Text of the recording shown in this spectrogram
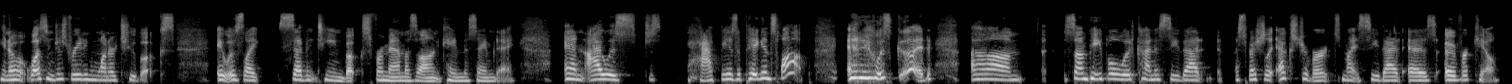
You know it wasn't just reading one or two books. It was like 17 books from amazon came the same day. And i was just happy as a pig in slop and it was good. Um, some people would kind of see that especially extroverts might see that as overkill.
